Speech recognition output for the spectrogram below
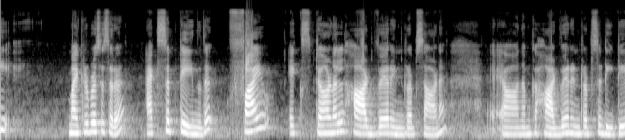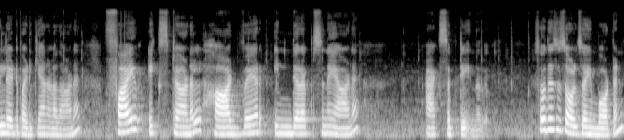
ഈ മൈക്രോ പ്രൊസസ്സർ ആക്സെപ്റ്റ് ചെയ്യുന്നത് ഫൈവ് എക്സ്റ്റേണൽ ഹാർഡ്വെയർ ഇൻട്രപ്സ് ആണ്. നമുക്ക് ഹാർഡ്വെയർ ഇൻട്രപ്സ് ഡീറ്റെയിൽഡ് ആയിട്ട് പഠിക്കാനുള്ളതാണ്. ഫൈവ് എക്സ്റ്റേണൽ ഹാർഡ്വെയർ ഇന്ററപ്സിനെയാണ് ആക്സെപ്റ്റ് ചെയ്യുന്നത്. So this is also important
